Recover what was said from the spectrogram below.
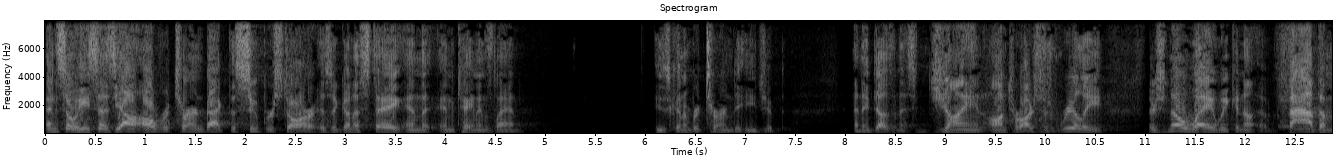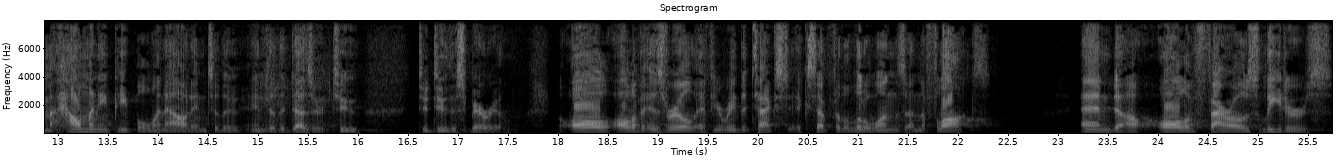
And so he says, Yeah, I'll return back. The superstar isn't going to stay in, the, in Canaan's land. He's going to return to Egypt. And he does in this giant entourage. There's really, there's no way we can uh, fathom how many people went out into the, into the desert to, to do this burial all, all of Israel, if you read the text, except for the little ones and the flocks, and uh, all of Pharaoh's leaders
